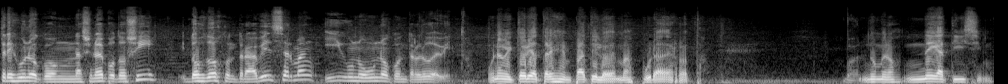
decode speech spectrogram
3-1 con Nacional Potosí, 2-2 contra Wilstermann y 1-1 contra Lu de Vinto. Una victoria, tres empates y lo demás pura derrota. Números negativísimos.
